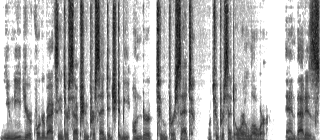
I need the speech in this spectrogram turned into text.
You need your quarterback's interception percentage to be under 2% or 2% or lower. And that is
